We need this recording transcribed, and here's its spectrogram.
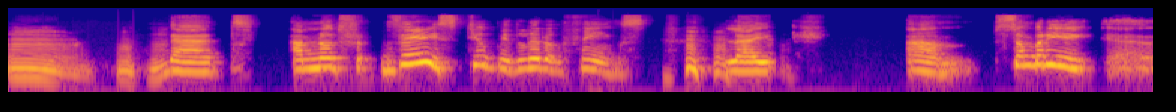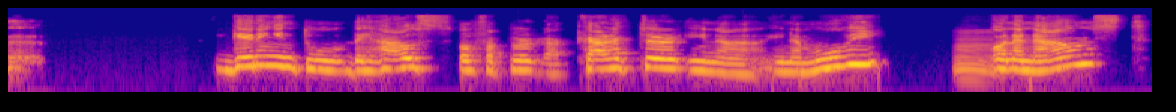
Mm. Mm-hmm. That I'm not very stupid little things like um, somebody uh, getting into the house of a, per- a, character in a in a movie mm. unannounced,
